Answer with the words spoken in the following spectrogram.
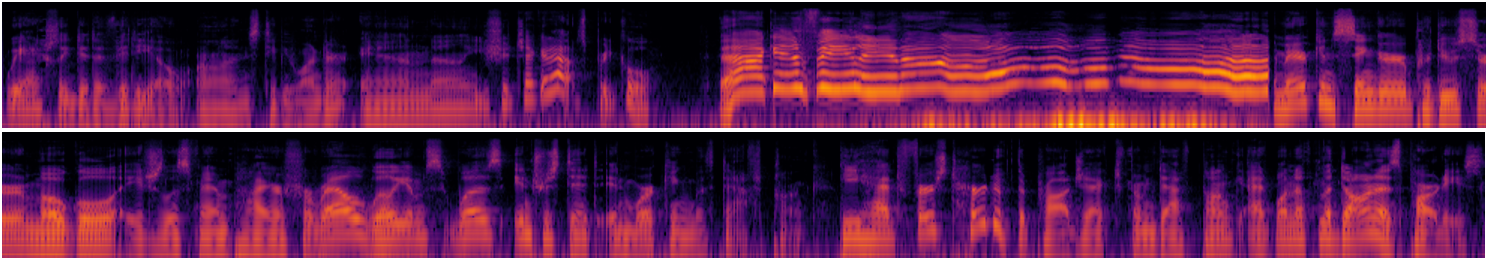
We actually did a video on Stevie Wonder, and uh, you should check it out. It's pretty cool. I can feel it all over. American singer, producer, mogul, ageless vampire Pharrell Williams was interested in working with Daft Punk. He had first heard of the project from Daft Punk at one of Madonna's parties,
